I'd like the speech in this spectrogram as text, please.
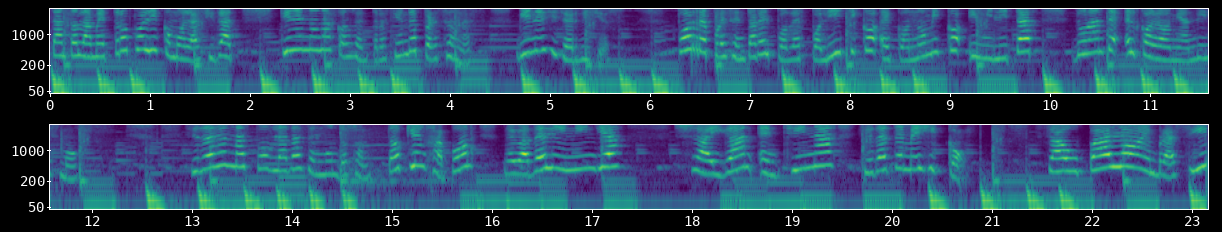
Tanto la metrópoli como la ciudad tienen una concentración de personas, bienes y servicios por representar el poder político, económico y militar durante el colonialismo. Ciudades más pobladas del mundo son Tokio en Japón, Nueva Delhi en India, Shanghái en China, Ciudad de México, Sao Paulo en Brasil,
